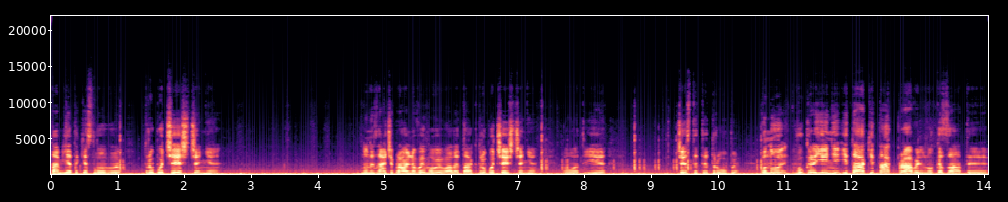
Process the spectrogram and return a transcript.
там є таке слово трубочищення. Знаю, чи правильно вимовив, але так, трубочищення. От, і чистити труби. Воно в Україні і так, і так правильно казати,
